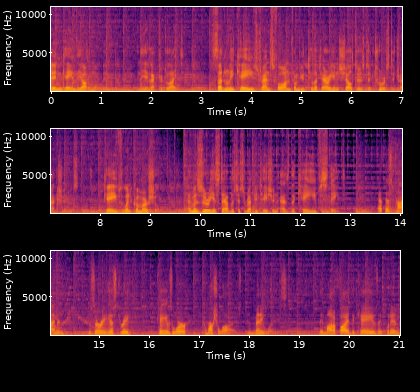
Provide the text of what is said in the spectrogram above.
Then came the automobile and the electric light. Suddenly, caves transformed from utilitarian shelters to tourist attractions. Caves went commercial, and Missouri established its reputation as the cave state. At this time in Missouri history, caves were commercialized in many ways. They modified the caves, they put in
